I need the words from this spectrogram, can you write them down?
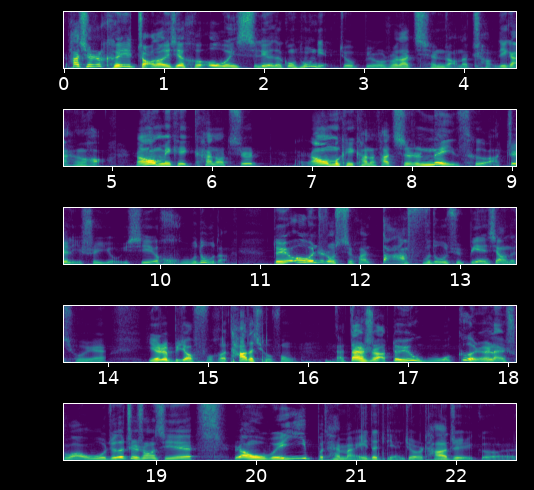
它其实可以找到一些和欧文系列的共通点，就比如说它前掌的场地感很好。然后我们也可以看到，其实，然后我们可以看到它其实内侧啊，这里是有一些弧度的。对于欧文这种喜欢大幅度去变向的球员，也是比较符合他的球风啊。但是啊，对于我个人来说啊，我觉得这双鞋让我唯一不太满意的点就是它这个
